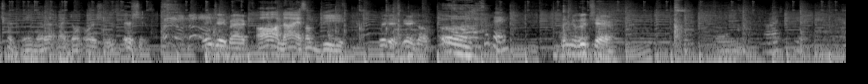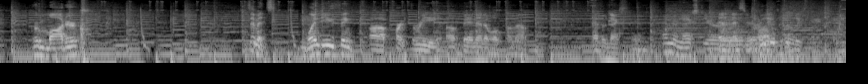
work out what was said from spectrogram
I haven't tried Bayonetta and I don't know where she is. There she is. AJ back. Oh, nice. I'm B. AJ, here you go. Oh, it's okay. Take a good chair. That's cute. Her modder. Simmons, when do you think uh, part three of Bayonetta will come out? End of next year. End of next year. End of next year, Probably right. early 2020.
